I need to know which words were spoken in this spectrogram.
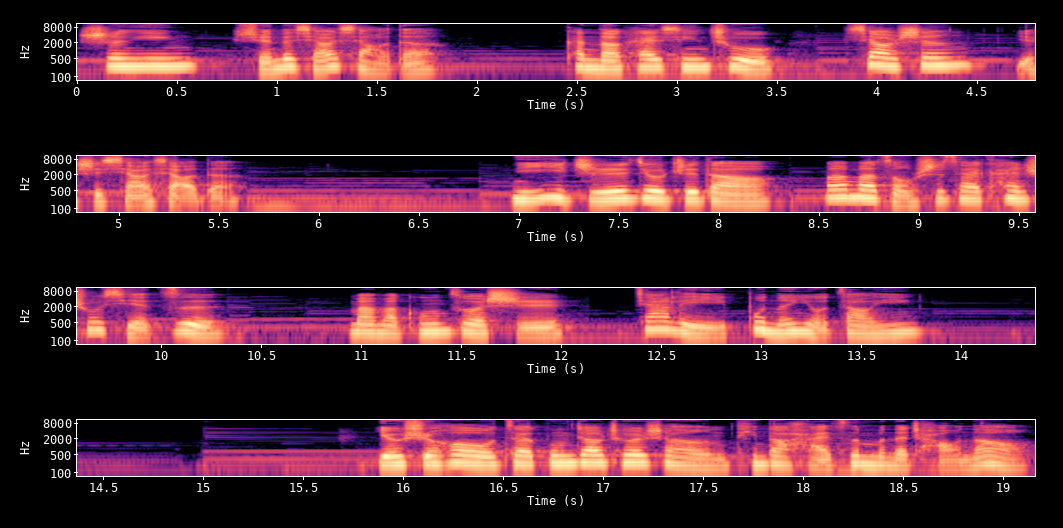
声音悬得小小的，看到开心处，笑声也是小小的。你一直就知道，妈妈总是在看书写字，妈妈工作时家里不能有噪音。有时候在公交车上听到孩子们的吵闹，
